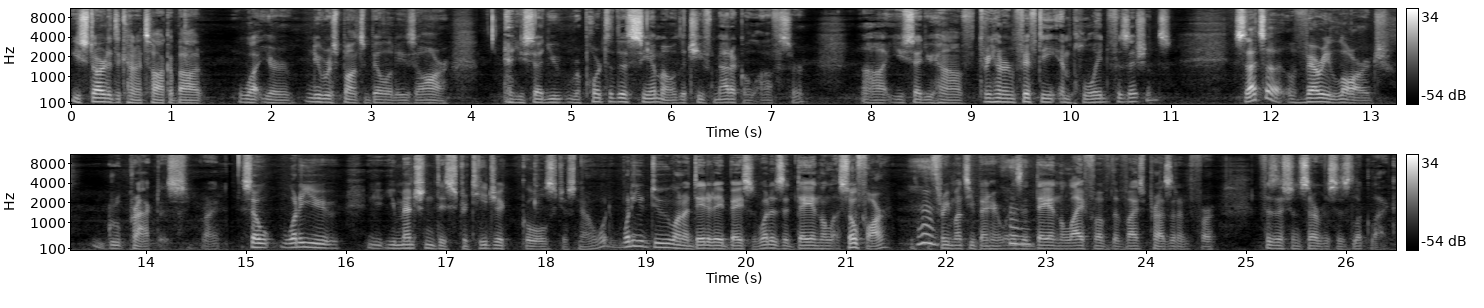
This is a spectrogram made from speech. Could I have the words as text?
You started to kind of talk about what your new responsibilities are and you said you report to the cmo the chief medical officer. Uh, you said you have 350 employed physicians. So that's a very large group practice, right? So what do you, you, mentioned the strategic goals just now. What, what do you do on a day-to-day basis? What is a day in the, so far, three months you've been here, what does a day in the life of the vice president for physician services look like?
